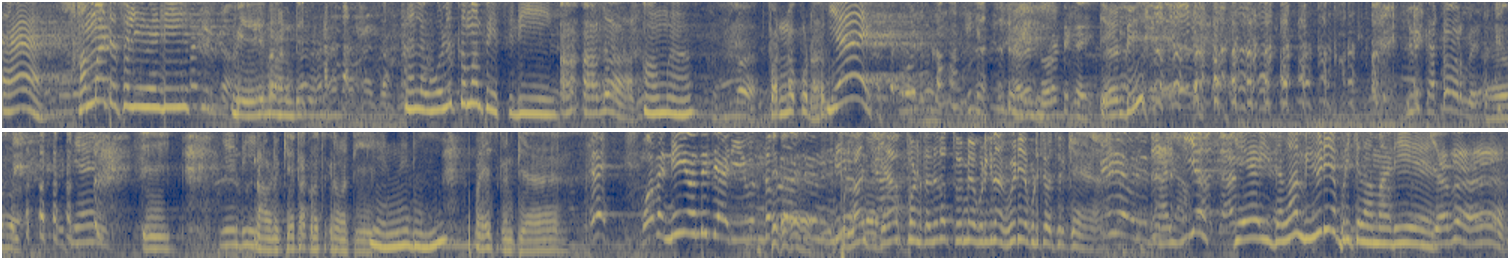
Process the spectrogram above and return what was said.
அம்மாட்ட சொல்லி வேண்டி வேணாண்டி. நல்ல ஒழுக்கமா பேசுடி. அதான் ஆமா. பண்ணக்கூடாது. ஏய் ஒழுக்கமா பேசு துரட்டு கை ஏண்டி? இது கட்ட வரல. ஏய் ஏய் ஏண்டி? நான் உனக்கு கேட்டா கோச்சுக்கிற மாட்டி என்னடி? வயசு கண்டியா முத நீ வந்துட்டியாடி? இந்த பிள்ளை வயசுல வந்து நீ இப்பெல்லாம் கேப் பண்ண தெரிஞ்சா தூய்மையா குடிக்க நான் வீடியோ பிடிச்சு வச்சிருக்கேன். ஐயா ஏ இதெல்லாம் வீடியோ பிடிக்கலாமாடி? எதை?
